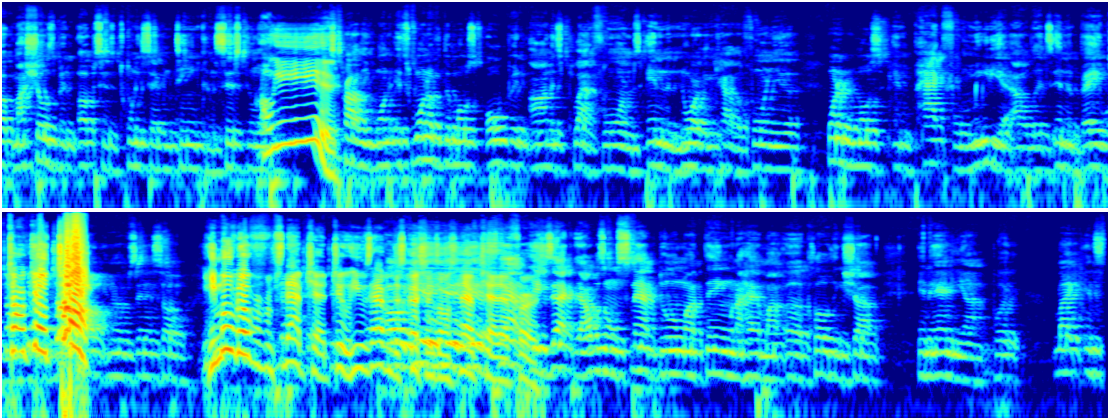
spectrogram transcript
up. My show's been up since 2017 consistently. Oh yeah yeah yeah. It's probably one. It's one of the most open, honest platforms in Northern California. One of the most impactful media outlets in the Bay. Talk your talk. You know what I'm saying? So. He moved over from Snapchat too. He was having Oh, discussions on yeah, yeah, Snapchat at first. Exactly. I was on Snap doing my thing when I had my uh, clothing shop in Antioch, but. Like it's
